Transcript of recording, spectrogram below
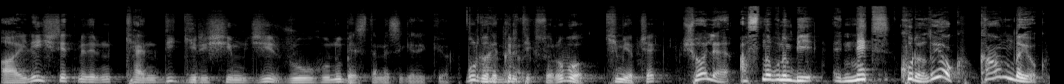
aile işletmelerinin kendi girişimci ruhunu beslemesi gerekiyor. Burada Aynen da kritik soru bu. Kim yapacak? Şöyle aslında bunun bir e, net kuralı yok. Kanun da yok.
